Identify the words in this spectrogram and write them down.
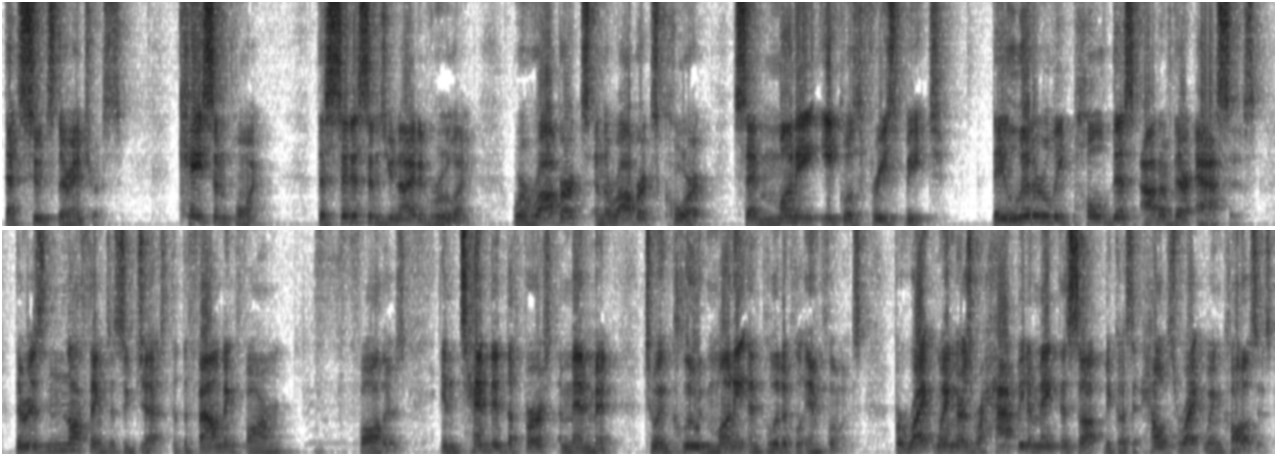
that suits their interests. Case in point, the Citizens United ruling, where Roberts and the Roberts Court said money equals free speech. They literally pulled this out of their asses. There is nothing to suggest that the founding farm fathers intended the First Amendment to include money and political influence. But right wingers were happy to make this up because it helps right wing causes.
